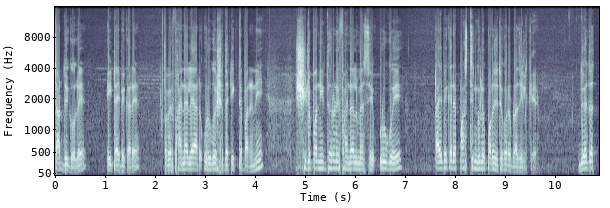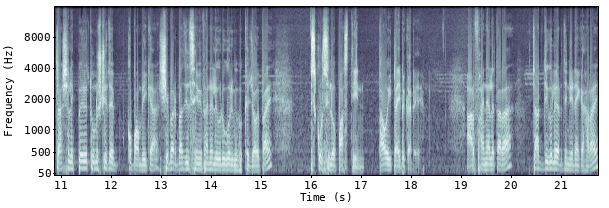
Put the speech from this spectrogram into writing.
চার দুই গোলে এই টাইব্রেকারে তবে ফাইনালে আর উরুগুয়ের সাথে টিকতে পারেনি। শিরোপা নির্ধারণী ফাইনাল ম্যাচে উরুগুয়ে টাইব্রেকারে পাঁচ তিন গোলে পরাজিত করে ব্রাজিলকে। দুই হাজার চার সালে পেরুতে অনুষ্ঠিত কোপা আমেরিকা। সেবার ব্রাজিল সেমিফাইনালে উরুগুয়ের বিপক্ষে জয় পায়। স্কোর ছিল পাঁচ তিন, তাও এই টাইব্রেকারে। আর ফাইনালে তারা চার দিগোলে আর্জেন্টিনাকে হারায়,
